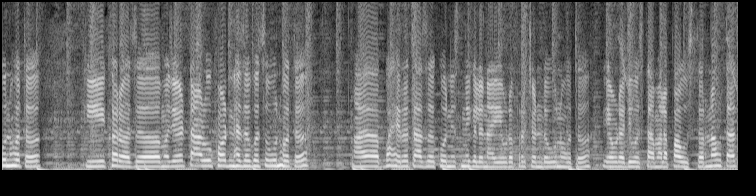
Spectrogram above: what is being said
ऊन होतं. की खरंच म्हणजे टाळू फोडण्याजोगंच ऊन होतं. बाहेरच आज कोणीच निघलं नाही एवढं प्रचंड ऊन होतं. एवढ्या दिवस तर आम्हाला पाऊस तर नव्हताच.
